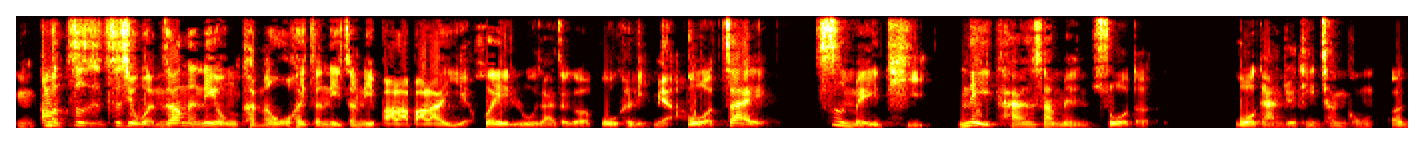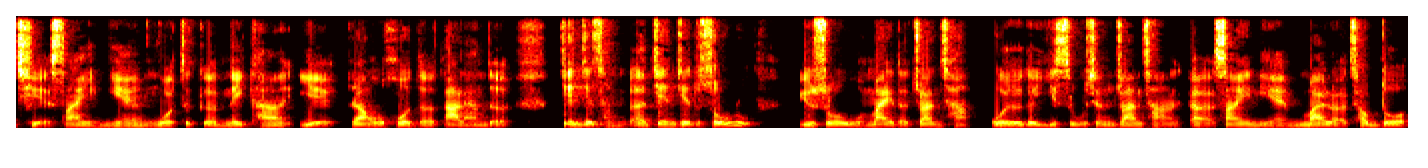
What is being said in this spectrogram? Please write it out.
嗯，那么这这些文章的内容，可能我会整理整理，巴拉巴拉也会录在这个播客里面。我在自媒体内刊上面做的，我感觉挺成功，而且上一年我这个内刊也让我获得大量的间接成呃间接的收入。比如说我卖的专场，我有一个一事无成的专场，呃，上一年卖了差不多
